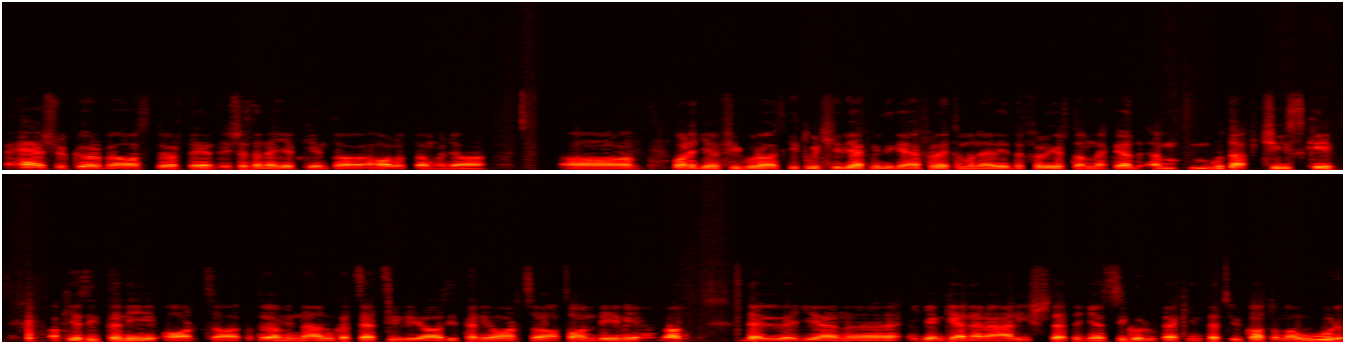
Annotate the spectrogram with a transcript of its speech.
Első körben az történt, és ezen egyébként a, hallottam, hogy a, a, van egy ilyen figura, akit úgy hívják, mindig elfelejtem a nevét, de fölírtam neked, Csiszki, aki az itteni arca, tehát olyan, mint nálunk a Cecília, az itteni arca a pandémiának, de ő egy ilyen, egy ilyen generális, tehát egy ilyen szigorú tekintetű katona úr,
